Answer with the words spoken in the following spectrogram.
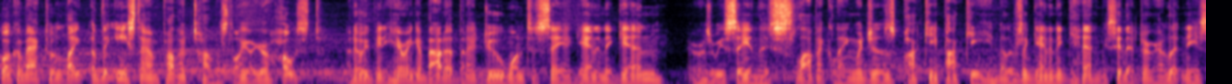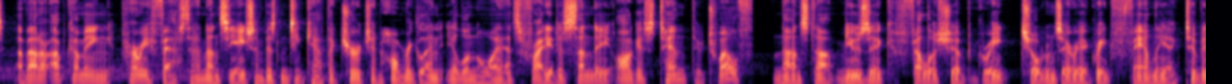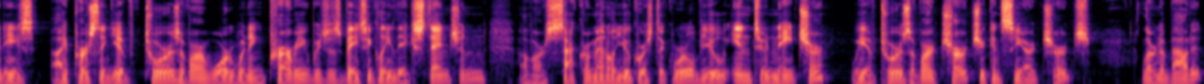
Welcome back to Light of the East. I'm Father Thomas Loya, your host. I know you've been hearing about it, but I do want to say again and again, or as we say in the Slavic languages, paki paki. In other words, again and again, we say that during our litanies, about our upcoming Prairie Fest at Annunciation Byzantine Catholic Church in Homer Glen, Illinois. That's Friday to Sunday, August 10th through 12th nonstop music, fellowship, great children's area, great family activities. I personally give tours of our award winning prairie, which is basically the extension of our sacramental Eucharistic worldview into nature. We have tours of our church. You can see our church, learn about it.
